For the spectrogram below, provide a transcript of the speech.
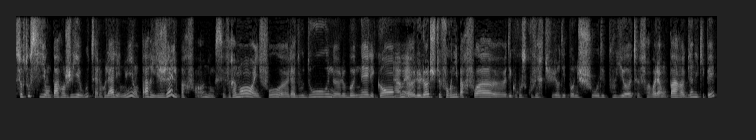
surtout si on part en juillet-août. Alors là, les nuits, on part, il gèle parfois, hein. donc c'est vraiment, il faut euh, la doudoune, le bonnet, les gants. Ah le lodge te fournit parfois des grosses couvertures, des ponchos, des bouillottes. Enfin voilà, on part bien équipé.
